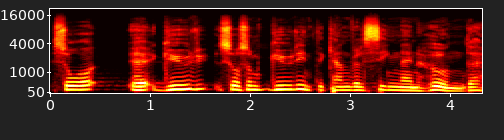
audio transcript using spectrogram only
så, eh, Gud, så som Gud inte kan välsigna en hund,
